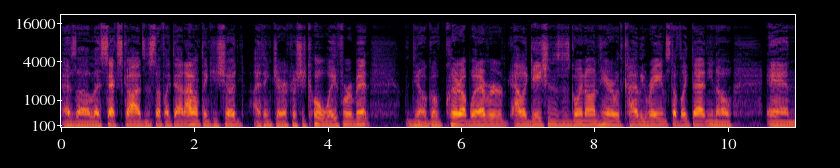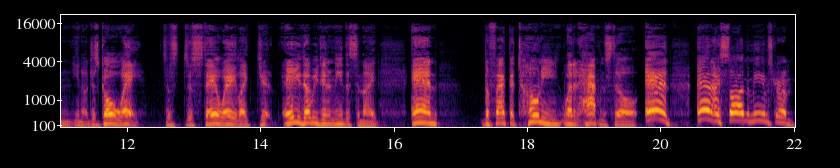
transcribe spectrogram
as uh, sex gods and stuff like that. I don't think he should. I think Jericho should go away for a bit, you know, go clear up whatever allegations is going on here with Kylie Rae and stuff like that, you know, and you know, just go away. Just just stay away. Like AEW didn't need this tonight, and the fact that Tony let it happen still, and and I saw in the medium scrum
